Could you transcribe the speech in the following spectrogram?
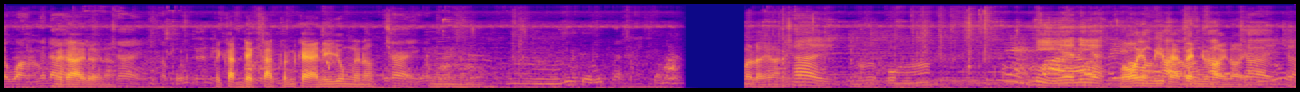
ระวังไม่ได้ไม่ได้เลยนะ ใช่ครับไปกัดเด็กกัดคนแก่นี่ยุ่งเลยเนาะใช่อืมมาเลยนะใช่ ผมหนีไงนี่ไงอ๋อยังมีแผลเป็นอยู่หน่อยหน่อยใช่ใช่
